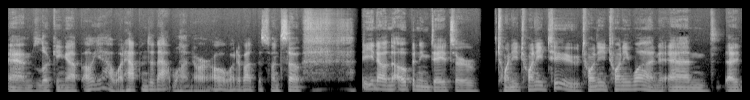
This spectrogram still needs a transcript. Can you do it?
and looking up, oh, yeah, what happened to that one? Or, oh, what about this one? So, you know, and the opening dates are 2022, 2021. And I,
